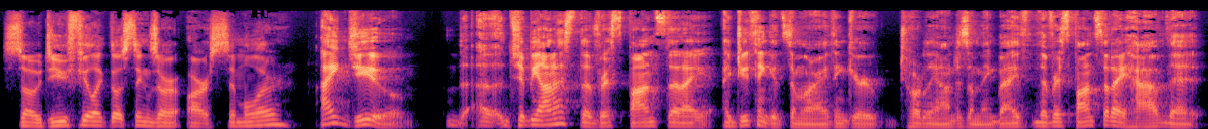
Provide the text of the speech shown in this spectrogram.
So, do you feel like those things are are similar? I do. Uh, to be honest, the response that I I do think it's similar. I think you're totally onto something. But I, the response that I have that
